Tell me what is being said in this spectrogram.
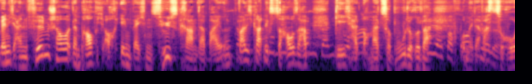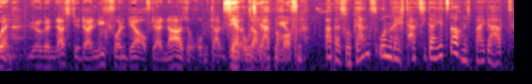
wenn ich einen Film schaue, dann brauche ich auch irgendwelchen Süßkram dabei. Und weil ich gerade nichts zu Hause habe, gehe ich halt noch mal zur Bude rüber, um mir da was zu holen. Jürgen, lass dir da nicht von der auf der Nase rumtanzen. Sehr gut, er hat noch offen. Aber so ganz Unrecht hat sie da jetzt auch nicht bei gehabt.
